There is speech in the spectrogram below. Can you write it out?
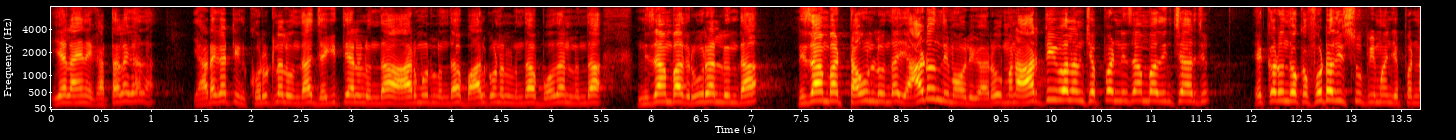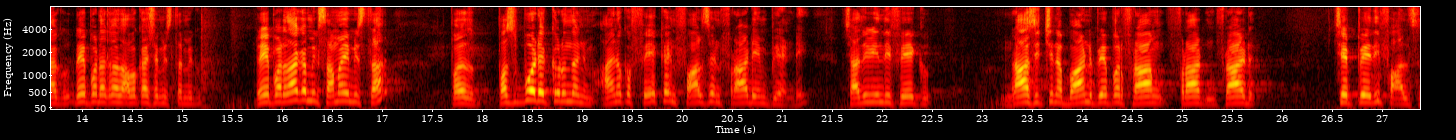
ఇలా ఆయన కట్టాలి కదా? ఎడగట్టిండు కొరుట్లలో ఉందా జగిత్యాలలో ఉందా ఆర్మూర్లు ఉందా బాల్కొండలు ఉందా బోధనలు ఉందా నిజామాబాద్ రూరల్ ఉందా నిజామాబాద్ టౌన్లు ఉందా యాడుంది మౌలి గారు? మన ఆర్టీవీ వాళ్ళని చెప్పండి నిజామాబాద్ ఇన్ఛార్జ్. ఎక్కడుందో? ఒక ఫోటో తీసి చూపిమని చెప్పండి నాకు. రేపటిదాకా అవకాశం ఇస్తా మీకు. రేపటిదాకా మీకు సమయం ఇస్తా. ప పసుపు బోర్డు ఎక్కడుందని ఆయన ఒక fake and false and fraud MP అండి. చదివింది ఫేక్. రాసిచ్చిన బాండ్ పేపర్ ఫ్రా ఫ్రాడ్ ఫ్రాడ్ చెప్పేది ఫాల్స్.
